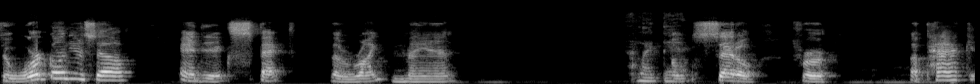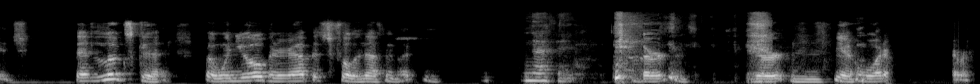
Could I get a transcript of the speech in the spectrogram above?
to work on yourself and to expect the right man. I like that. Don't settle for a package that looks good, but when you open it up, it's full of nothing but Nothing. dirt and dirt and you know whatever.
